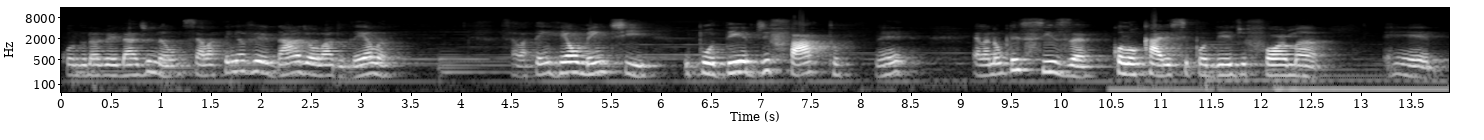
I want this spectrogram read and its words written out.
quando na verdade não. Se ela tem a verdade ao lado dela, se ela tem realmente o poder de fato, né? Ela não precisa colocar esse poder de forma é,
